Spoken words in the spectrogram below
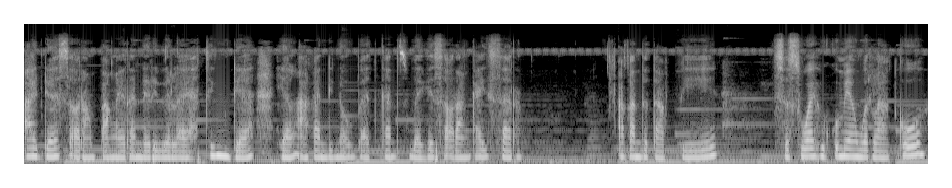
ada seorang pangeran dari wilayah Qingda yang akan dinobatkan sebagai seorang kaisar. Akan tetapi, sesuai hukum yang berlaku,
